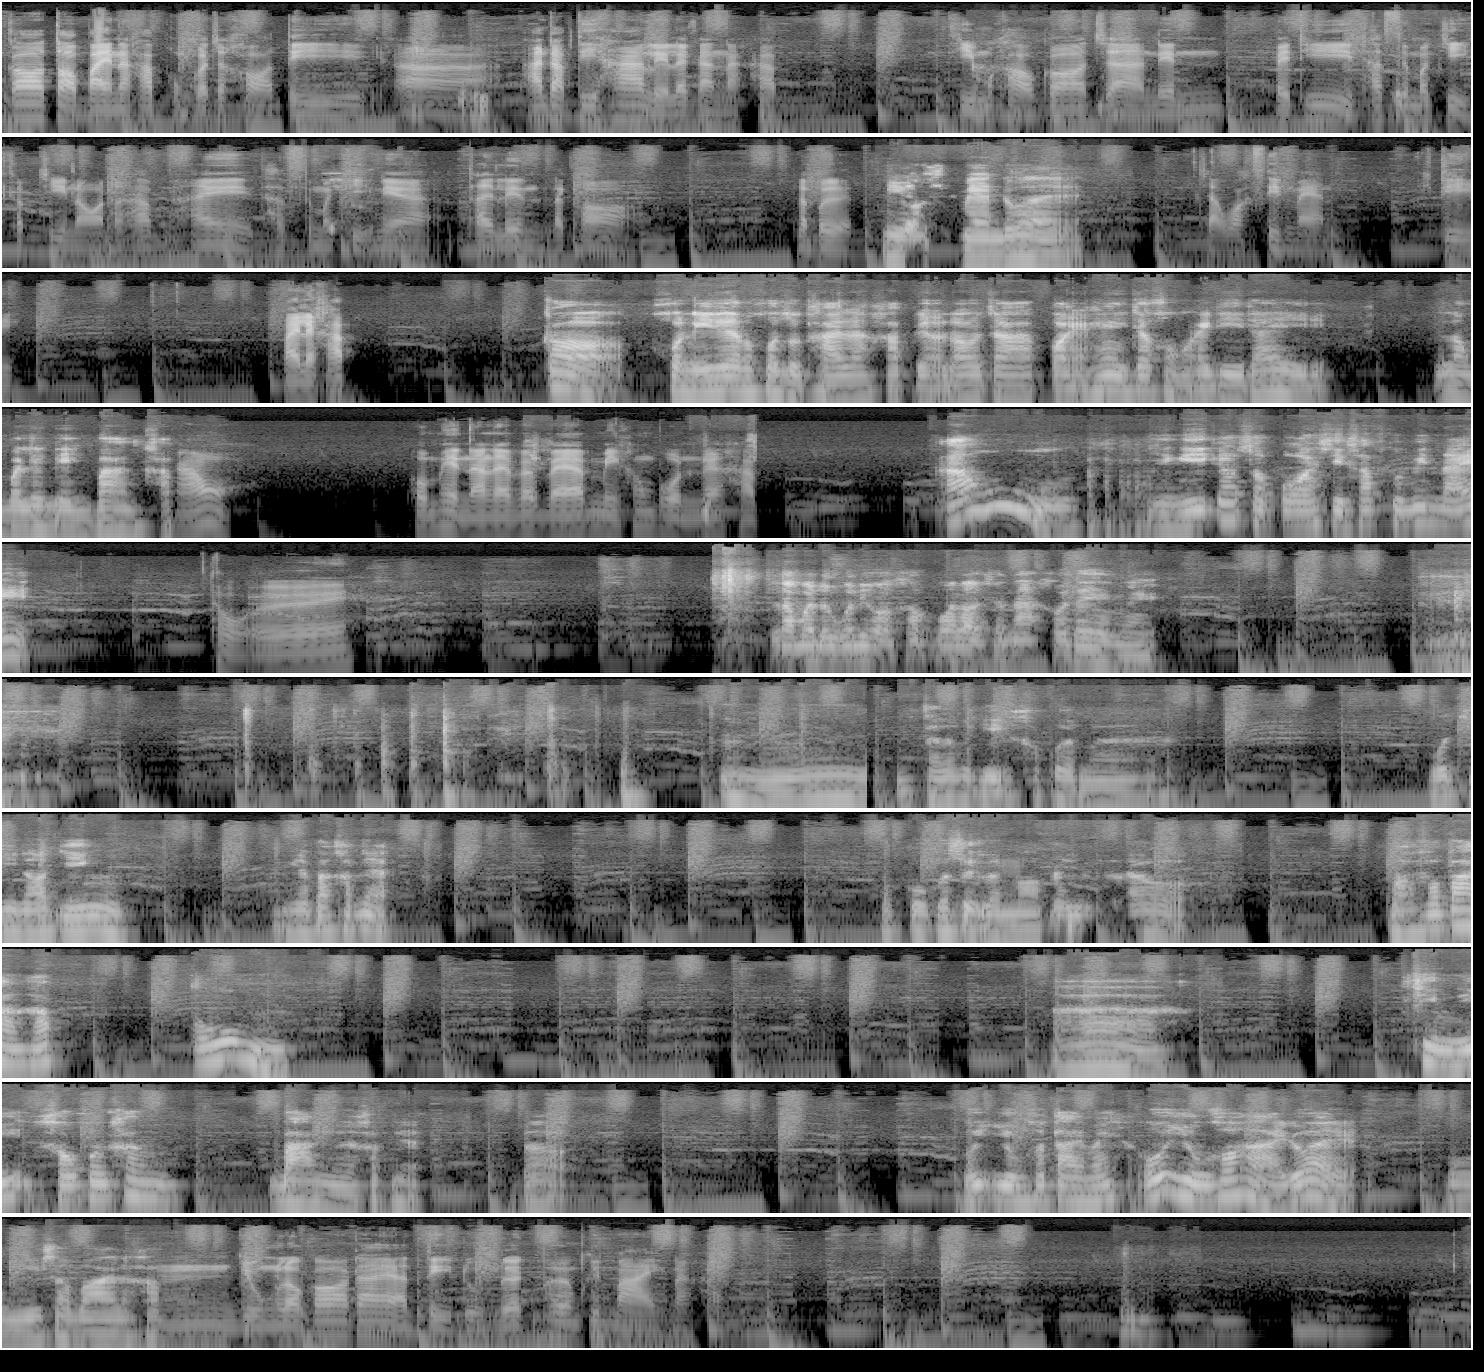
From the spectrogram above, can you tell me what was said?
ก็ต่อไปนะครับ ผมก็จะขอตีอ่าอันดับที่ 5 เลยแล้วกันนะครับ ทีมของเขาก็จะเน้นไป ที่ทัตสึมากิกับจีนอนนะครับ ให้ทัตสึมากิเนี่ยได้เล่นแล้วก็ระเบิดมีออกซิแมนด้วย จากวัคซีนแมนอีกทีไปเลยครับ ก็คนนี้เนี่ยเป็นคนสุดท้ายแล้วครับ เดี๋ยวเราจะปล่อยให้เจ้าของไอดีได้ลองไปเล่นเองบ้างครับ เอ้า ผมเห็นอะไรแวบๆมีข้างบนด้วยครับ เอ้า อย่างนี้ก็สปอยสิครับคุณวินไนท์โถเอ้ย เรามาดูกันดีกว่าครับว่าเราชนะเขาได้ยังไง อืมต่ละเมื่อกี้เขาเปิดมาวุจีน็อตยิงเป็นไงบ้างครับเนี่ยโอ้โก็สึกละนอนไปอยู่แล้วหมาฟ้าบ้านครับ ตุ้ม อ่า ทีมนี้เขาค่อนข้างบางอยู่นะครับ เนี่ย ก็ อุ้ยยุงเขาตายไหมโอ้ยยุงเขาหายด้วย โอ้นี้สบายแล้วครับ อืมยุงแล้วก็ได้อันติดูดเลือดเพิ่มขึ้นมาอีกนะครับ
